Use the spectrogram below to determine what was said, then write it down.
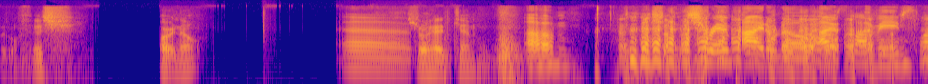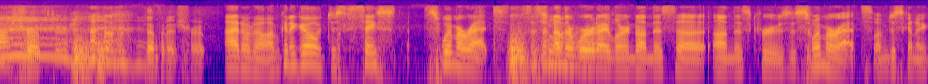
Little fish. Or no, Uh, go ahead, Kim. um, shrimp, I don't know. I, I mean, Definite shrimp. I don't know. I'm gonna go just say s- swimmeret. This is another word I learned on this uh, on this cruise is swimmeret. So I'm just gonna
